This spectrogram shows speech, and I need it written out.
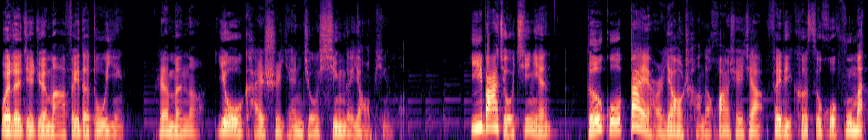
为了解决吗啡的毒瘾，人们呢又开始研究新的药品了。一八九七年，德国拜耳药厂的化学家菲利克斯·霍夫曼。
